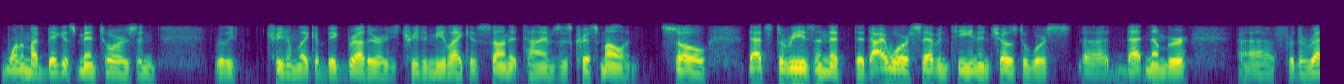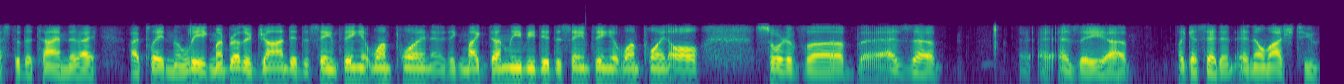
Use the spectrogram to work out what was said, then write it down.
one of my biggest mentors and really treat him like a big brother. He treated me like his son at times. Is Chris Mullin. So that's the reason that that I wore 17 and chose to wear uh, that number uh, for the rest of the time that I I played in the league. My brother John did the same thing at one point, and I think Mike Dunleavy did the same thing at one point. All sort of uh, as a as a uh, like I said, an, an homage to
